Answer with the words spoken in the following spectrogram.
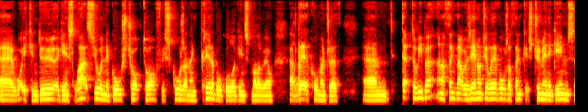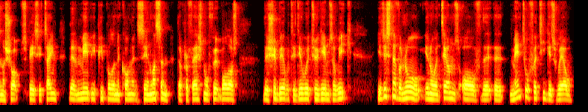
uh, what he can do against Lazio and the goals chopped off. He scores an incredible goal against Motherwell, Atletico Madrid. Um, dipped a wee bit, and I think that was energy levels. I think it's too many games in a short space of time. There may be people in the comments saying, listen, they're professional footballers. They should be able to deal with two games a week. You just never know, you know, in terms of the, the mental fatigue as well,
